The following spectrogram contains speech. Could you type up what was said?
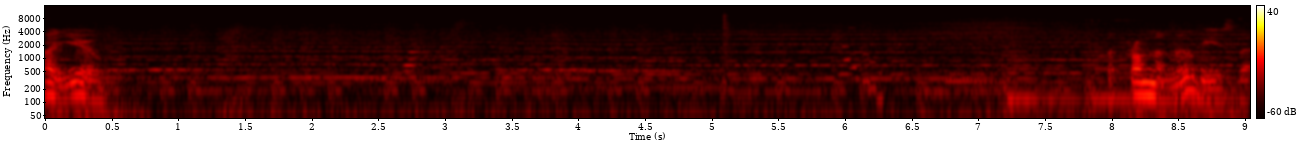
About you? From the movies, though.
